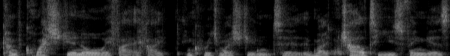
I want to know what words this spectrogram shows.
kind of question, or if I if I encourage my student to my child to use fingers,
